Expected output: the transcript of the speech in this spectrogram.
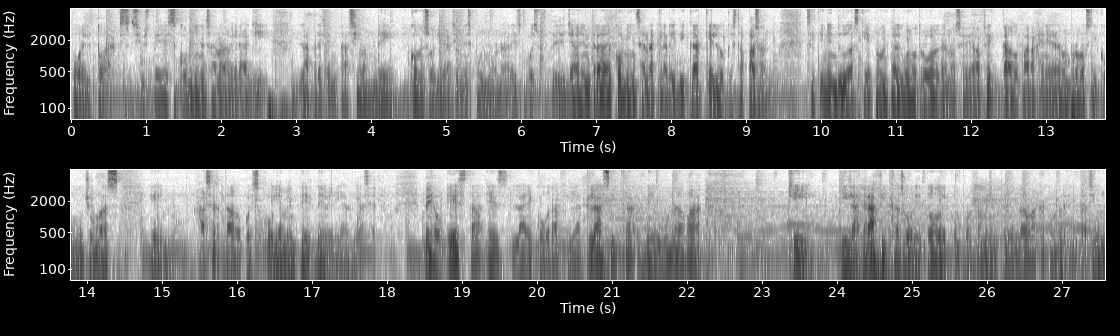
por el tórax. Si ustedes comienzan a ver allí la presentación de consolidaciones pulmonares, pues ustedes ya de entrada comienzan a clarificar qué es lo que está pasando. Si tienen dudas que de pronto algún otro órgano se vea afectado para generar un pronóstico mucho más em, acertado, pues obviamente deberían de hacerlo. Pero esta es la ecografía clásica de una vaca y la gráfica sobre todo de comportamiento de una vaca con presentación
